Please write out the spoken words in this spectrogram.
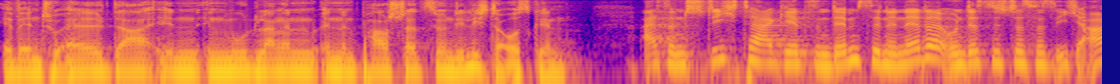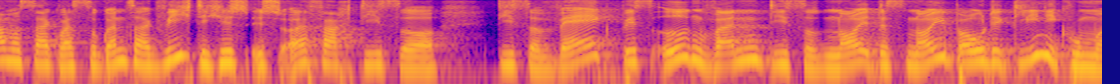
eventuell da in, in Mutlangen in ein paar Stationen die Lichter ausgehen? Also ein Stichtag jetzt in dem Sinne nicht. Und das ist das, was ich auch immer sage, was so ganz arg wichtig ist, ist einfach dieser, dieser Weg, bis irgendwann dieser neu, das neubaute Klinikum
